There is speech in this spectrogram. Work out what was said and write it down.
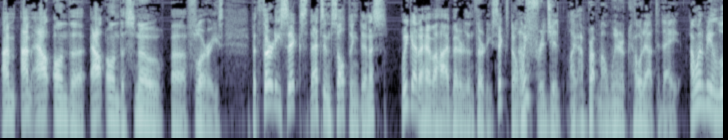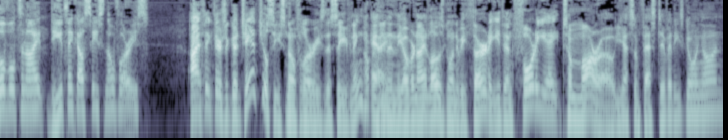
I'm I'm out on the out on the snow uh, flurries. But 36, that's insulting, Dennis. We got to have a high better than 36, don't I'm we? frigid. Like I brought my winter coat out today. I'm going to be in Louisville tonight. Do you think I'll see snow flurries? I think there's a good chance you'll see snow flurries this evening, Okay. and then the overnight low is going to be 30, then 48 tomorrow. You got some festivities going on?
